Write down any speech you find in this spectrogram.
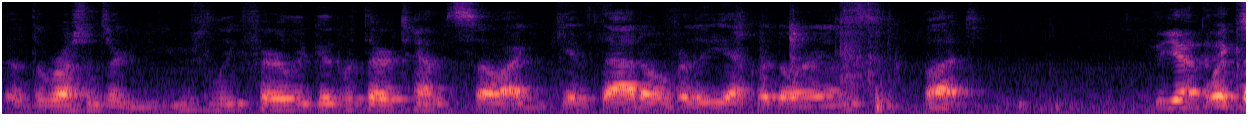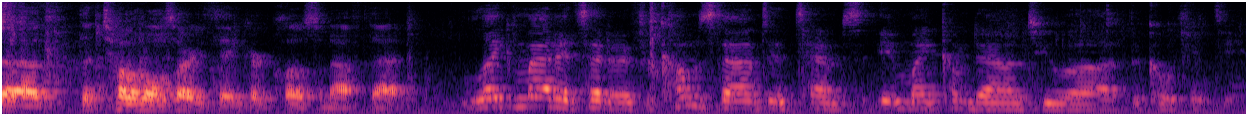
The Russians are usually fairly good with their attempts, so I give that over the Ecuadorians. But Yeah, with the the totals, I think are close enough that like Matt had said, if it comes down to attempts, it might come down to uh, the coaching teams.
